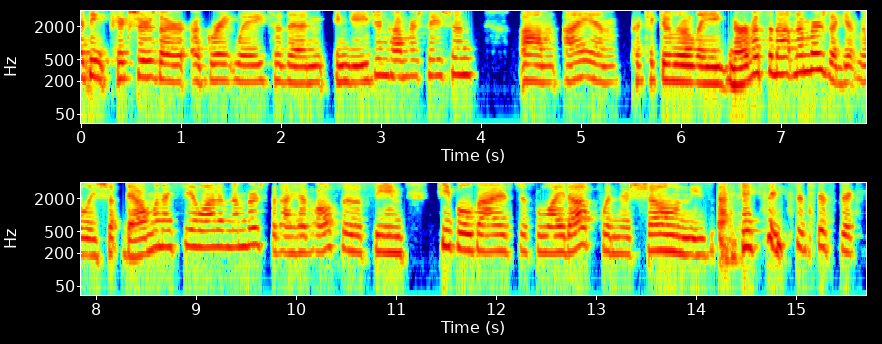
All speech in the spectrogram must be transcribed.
I think pictures are a great way to then engage in conversation. Um, I am particularly nervous about numbers. I get really shut down when I see a lot of numbers, but I have also seen people's eyes just light up when they're shown these amazing statistics.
